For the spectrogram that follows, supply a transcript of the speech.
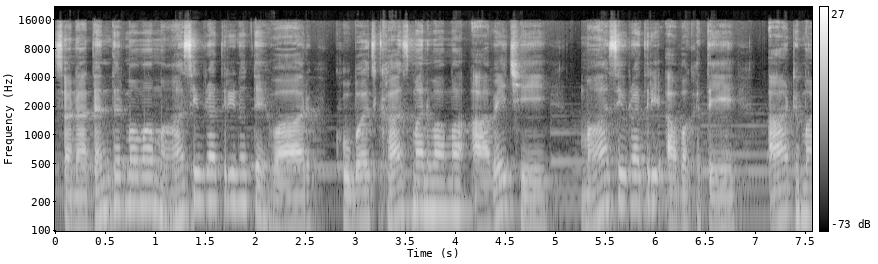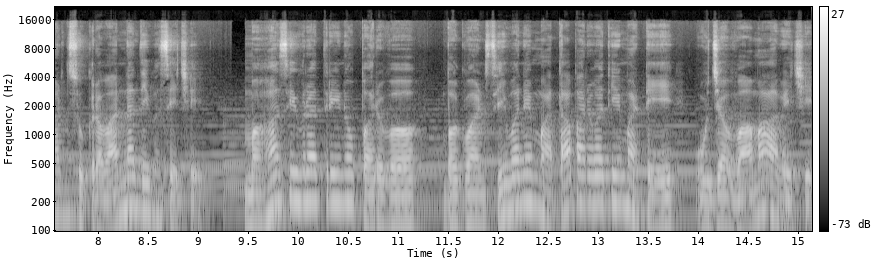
સનાતન ધર્મમાં મહાશિવરાત્રિનો તહેવાર ખૂબ જ ખાસ માનવામાં આવે છે. મહાશિવરાત્રિ આ વખતે આઠ માર્ચ શુક્રવારના દિવસે છે. મહાશિવરાત્રિનો પર્વ ભગવાન શિવ અને માતા પાર્વતી માટે ઉજવવામાં આવે છે.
